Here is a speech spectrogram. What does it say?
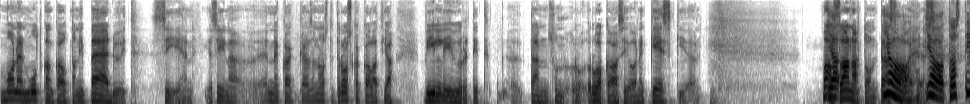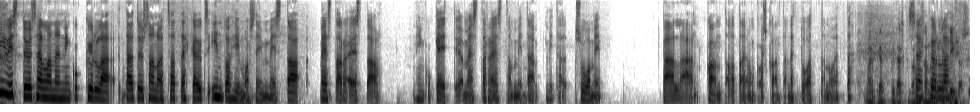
monen mutkan kautta niin päädyit siihen. Ja siinä ennen kaikkea sä nostit roskakalat ja villiyrtit äh, tämän sun ruoka-asioiden keskiöön. Mä oon ja, sanaton tässä joo, vaiheessa. Joo, tuossa tiivistyy sellainen, niin kuin kyllä täytyy sanoa, että sä oot ehkä yksi intohimoisimmista mestareista, niin kuin keittiömestareista, mitä, mitä Suomi päällään kantaa tai on koskaan tänne tuottanut. Että mä en tiedä, pitäisikö se sanoa, kyllä, että kiitos.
